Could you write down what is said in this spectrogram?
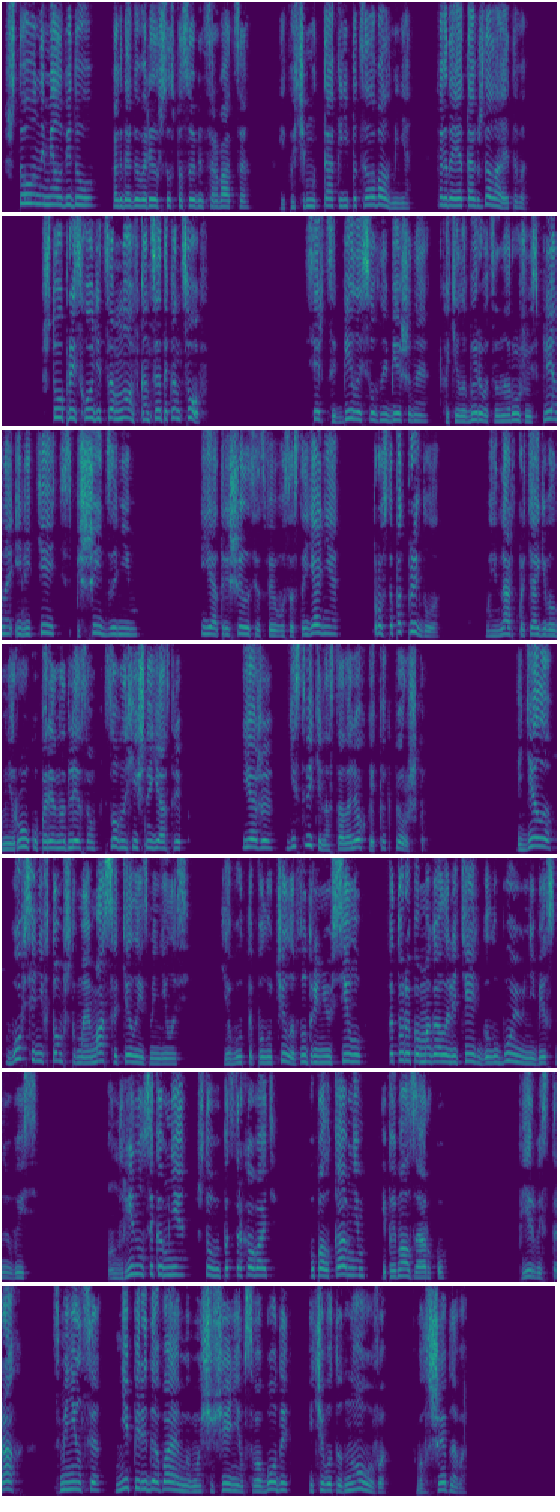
Что он имел в виду, когда говорил, что способен сорваться? И почему так и не поцеловал меня, когда я так ждала этого? Что происходит со мной в конце-то концов? Сердце билось словно бешеное, хотело вырваться наружу из плена и лететь, спешить за ним. Я отрешилась от своего состояния Просто подпрыгнула. Мейнард протягивал мне руку, паря над лесом, словно хищный ястреб. Я же действительно стала легкой, как перышко. И дело вовсе не в том, что моя масса тела изменилась. Я будто получила внутреннюю силу, которая помогала лететь в голубую небесную высь. Он ринулся ко мне, чтобы подстраховать, упал камнем и поймал за руку. Первый страх сменился непередаваемым ощущением свободы и чего-то нового, волшебного.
